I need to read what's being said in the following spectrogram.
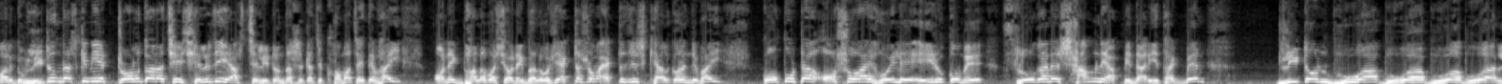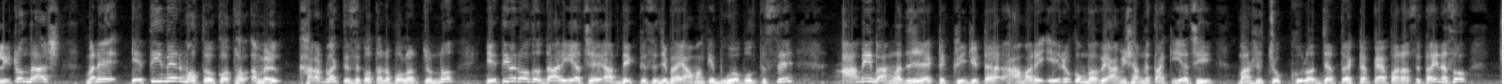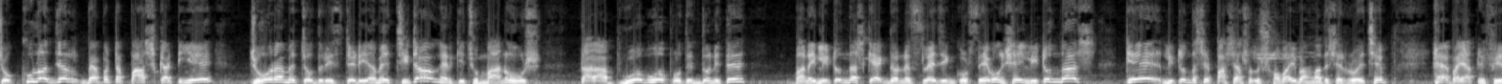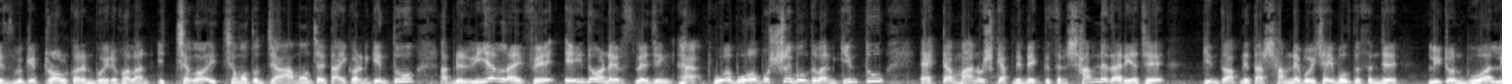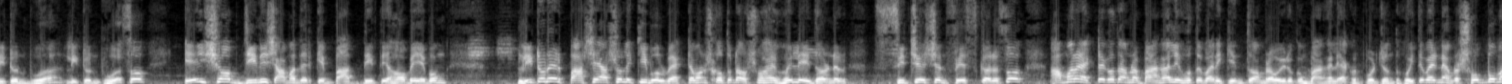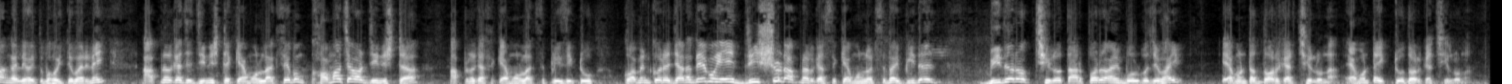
ওয়ালাইকুম, লিটন দাসকে নিয়ে ট্রল করা সেই ছেলেটি আসছে। লিটন দাসের কাছে ক্ষমা চাইতে ভাই, অনেক ভালোবাসি অনেক ভালোবাসি। একটা সময় একটা জিনিস খেয়াল করেন যে ভাই, কতটা অসহায় হইলে এই স্লোগানের সামনে আপনি দাঁড়িয়ে থাকবেন। লিটন ভুয়া ভুয়া ভুয়া ভুয়া, লিটন দাস মানে এতিমের মতো কথা, আমার খারাপ লাগতেছে কথাটা বলার জন্য। এতিমের মতো দাঁড়িয়ে আছে আর দেখতেছে যে, ভাই, আমাকে ভুয়া বলতেছে। আমি বাংলাদেশের একটা ক্রিকেটার আমার এরকম ভাবে আমি সামনে তাকিয়ে আছি, মানুষের চক্ষু লজ্জার তো একটা ব্যাপার আছে, তাই না? সো চক্ষু লজ্জার ব্যাপারটা পাশ কাটিয়ে জোহর চৌধুরী স্টেডিয়ামে চিটাং এর কিছু মানুষ, তারা ভুয়ো, ভুয়া প্রতিদ্বন্দ্বিতে মানে লিটন দাসকে এক ধরনের স্লেজিং করছে এবং সেই লিটন দাস কে লিটন দাসের পাশে আসলে সবাই বাংলাদেশের রয়েছে। হ্যাঁ ভাই, আপনি ফেসবুকে ট্রল করেন, বইরে ফেলান, ইচ্ছা ইচ্ছা মতো যা মন চায় তাই করেন, কিন্তু আপনি রিয়েল লাইফে এই ধরনের স্লেজিং হ্যাঁ ভুয়া ভুয়া অবশ্যই বলতে পারেন, কিন্তু একটা মানুষকে আপনি দেখতেছেন, সামনে দাঁড়িয়েছে কিন্তু আপনি তার সামনে বৈশাই বলতেছেন যে, লিটন ভুয়া লিটন ভুয়া লিটন ভুয়া। সো এই সব জিনিস আমাদেরকে বাদ দিতে হবে এবং লিটনের পাশে আসলে কি বলব? একটা মানুষ কতটা অসহায় হইলে এই ধরনের সিচুয়েশন ফেস করে। সো আমরা একটা কথা, আমরা বাঙালি হতে পারি, কিন্তু আমরা ওই রকম বাঙালি এখন পর্যন্ত হইতে পারি না আমরা সভ্য বাঙালি হয়তো হইতে পারি নাই। আপনার কাছে জিনিসটা কেমন লাগছে এবং ক্ষমা চাওয়ার জিনিসটা আপনার কাছে কেমন লাগছে? প্লিজ একটু কমেন্ট করে জানাতে এবং এই দৃশ্যটা আপনার কাছে কেমন লাগছে? ভাই, বিদায়, বিদারক ছিল, তারপরেও আমি বলব যে, ভাই, এমনটা দরকার ছিল না। এমনটা একটু দরকার ছিল না।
